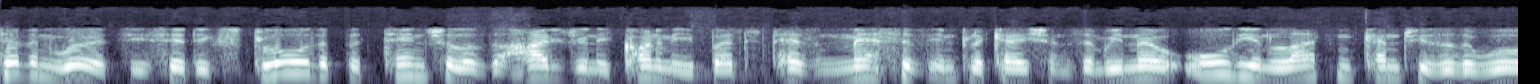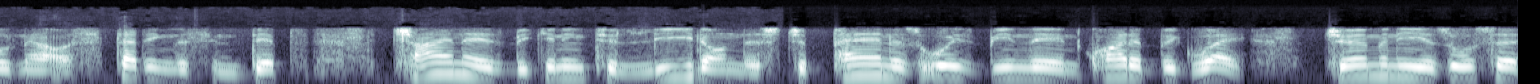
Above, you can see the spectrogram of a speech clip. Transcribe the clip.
seven words. He said, explore the potential of the hydrogen economy, but it has massive implications. And we know all the enlightened countries of the world now are studying this in depth. China is beginning to lead on this. Japan has always been there in quite a big way. Germany is also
